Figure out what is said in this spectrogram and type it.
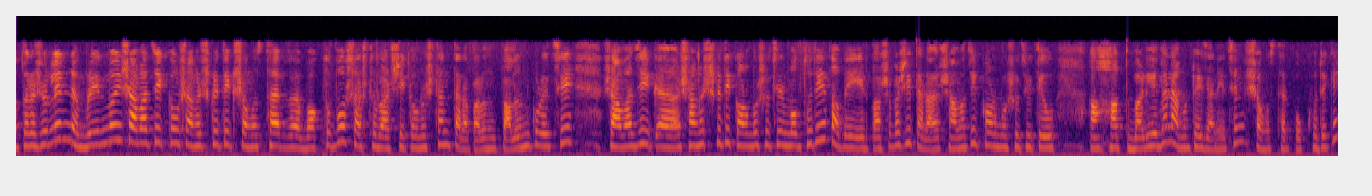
আপনারা শুনলেন মৃন্ময়ী সামাজিক ও সাংস্কৃতিক সংস্থার বক্তব্য, ষষ্ঠ বার্ষিক অনুষ্ঠান তারা পালন পালন করেছে। সামাজিক সাংস্কৃতিক কর্মসূচির মধ্য দিয়ে, তবে এর পাশাপাশি তারা সামাজিক কর্মসূচিতেও হাত বাড়িয়ে দেন এমনটাই জানিয়েছেন সংস্থার পক্ষ থেকে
